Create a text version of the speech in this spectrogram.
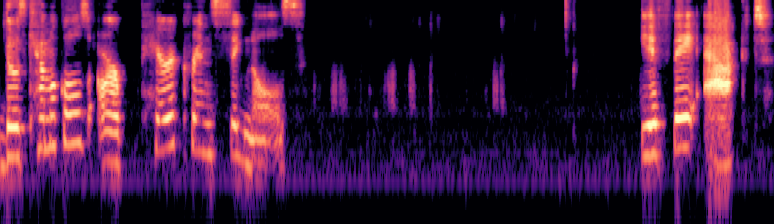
those chemicals are paracrine signals if they act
